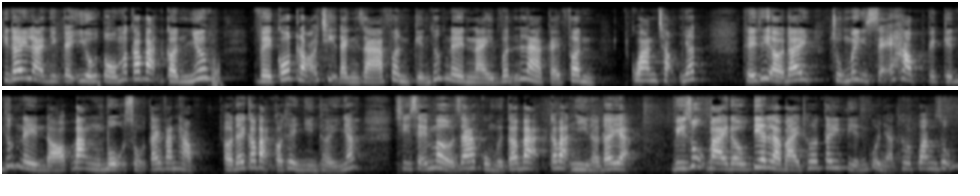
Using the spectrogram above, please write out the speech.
thì đây là những cái yếu tố mà các bạn cần nhưng về cốt lõi chị đánh giá phần kiến thức nền này vẫn là cái phần quan trọng nhất. Thế thì ở đây chúng mình sẽ học cái kiến thức nền đó bằng bộ sổ tay văn học. Ở đây các bạn có thể nhìn thấy nhá. Chị sẽ mở ra cùng với các bạn. Các bạn nhìn ở đây ạ. Ví dụ bài đầu tiên là bài thơ Tây Tiến của nhà thơ Quang Dũng.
